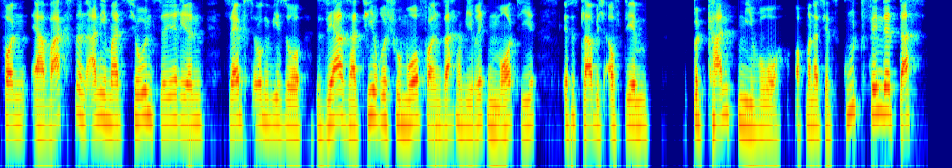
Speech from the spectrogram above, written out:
von erwachsenen Animationsserien, selbst irgendwie so sehr satirisch humorvollen Sachen wie Rick und Morty, ist es, glaube ich, auf dem bekannten Niveau. Ob man das jetzt gut findet, dass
